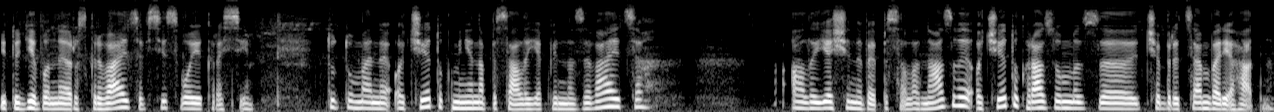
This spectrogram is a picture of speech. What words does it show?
І тоді вони розкриваються всі свої красі. Тут у мене очиток, мені написали, як він називається але я ще не виписала назви очиток разом з чебрецем варігатним.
